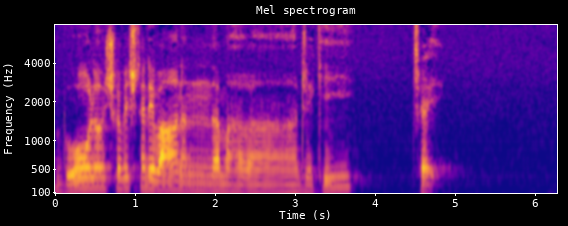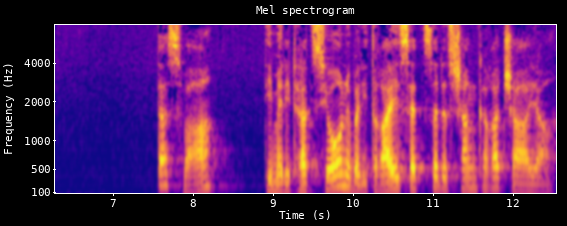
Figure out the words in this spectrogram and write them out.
Bolo Shri Vishnadevananda Maharaj Ki Jai. Das war die Meditation über die drei Sätze des Shankaracharya.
